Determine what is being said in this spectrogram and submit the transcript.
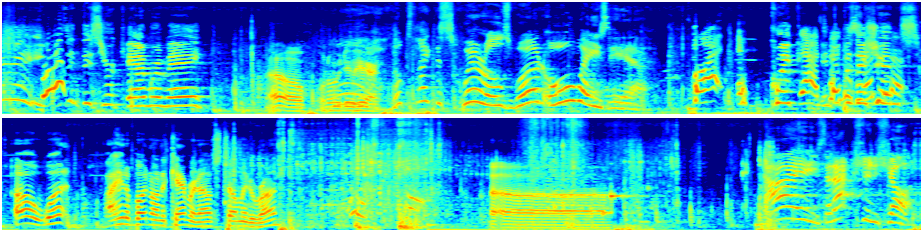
Hey, isn't this your camera, May? Oh, what do we do here? Looks like the squirrels weren't always here. What? Quick, Yeah, into take a picture. positions! Oh, what? I hit a button on the camera, now it's telling me to run? Uh, Nice, an action shot.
